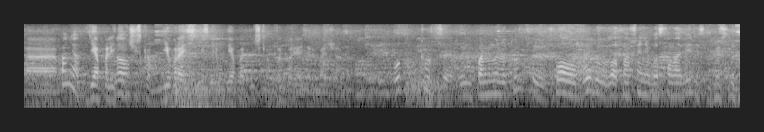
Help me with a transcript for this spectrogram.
э, Понятно. геополитическом, да. евразийском геополитическом выборе Азербайджана. Вот Турция. Вы упомянули Турцию. Слава богу, отношения восстановились между,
